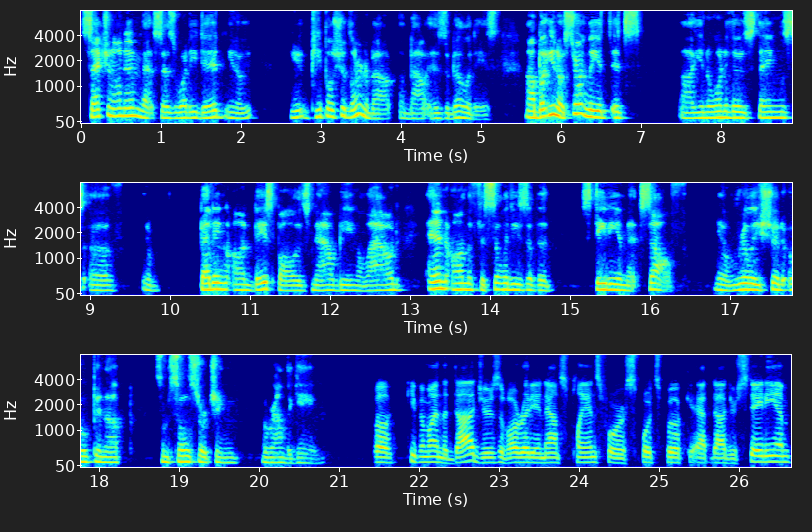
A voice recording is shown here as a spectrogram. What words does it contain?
section on him that says what he did, you know, you, people should learn about about his abilities. Uh, but you know, certainly it, it's uh, you know one of those things of you know betting on baseball is now being allowed and on the facilities of the stadium itself. You know, really should open up some soul searching around the game. Well, keep in mind the Dodgers have already announced plans for a sportsbook at Dodger Stadium.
